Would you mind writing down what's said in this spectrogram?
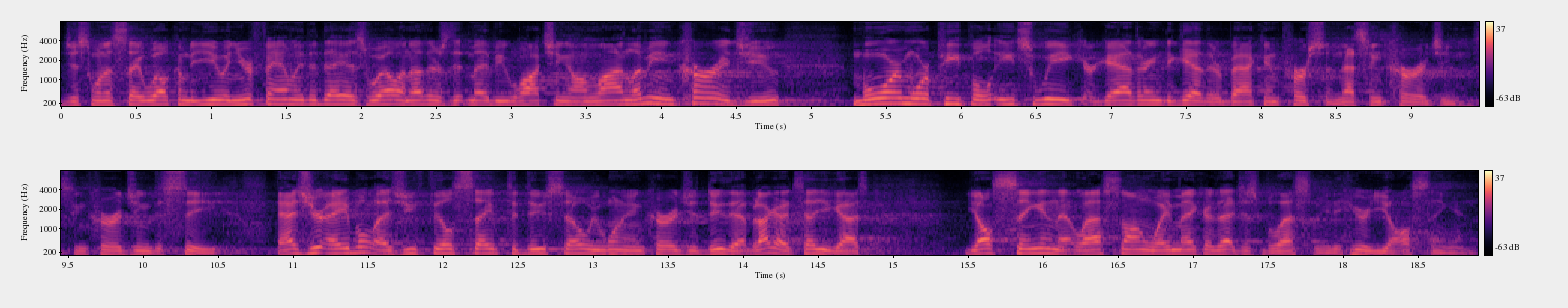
Just want to say welcome to you and your family today as well, and others that may be watching online. Let me encourage you more and more people each week are gathering together back in person. That's encouraging. It's encouraging to see. As you're able, as you feel safe to do so, we want to encourage you to do that. But I got to tell you guys, y'all singing that last song, Waymaker, that just blessed me to hear y'all singing.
